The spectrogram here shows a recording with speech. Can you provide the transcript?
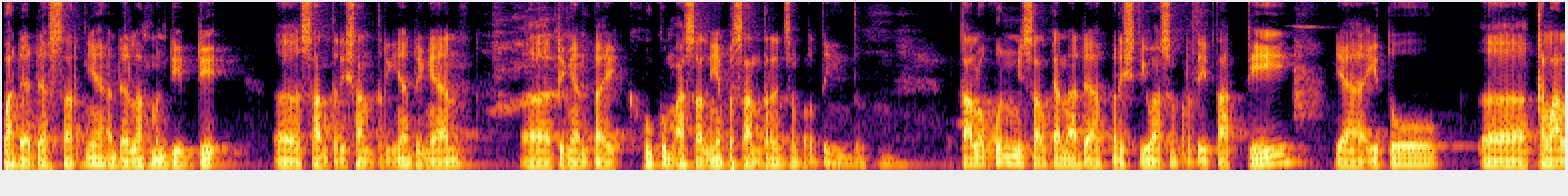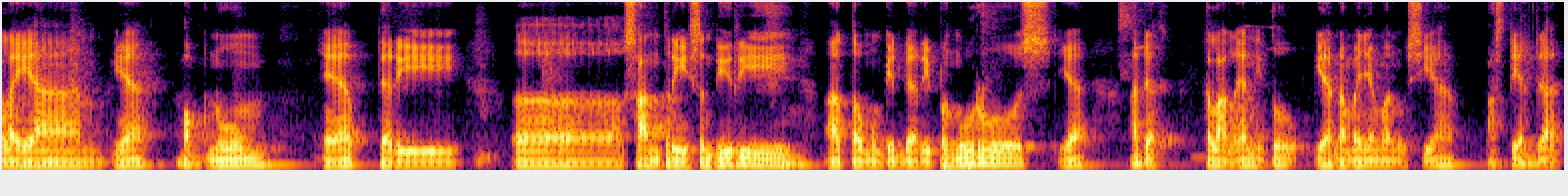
pada dasarnya adalah mendidik eh, santri-santrinya dengan eh, dengan baik. Hukum asalnya pesantren seperti itu. kalaupun misalkan ada peristiwa seperti tadi ya itu eh, kelalaian ya oknum ya dari eh, santri sendiri atau mungkin dari pengurus ya ada kelalaian itu ya namanya manusia pasti ada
